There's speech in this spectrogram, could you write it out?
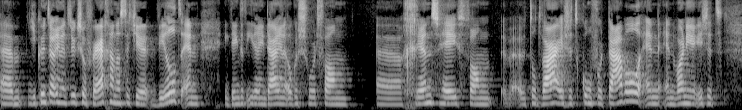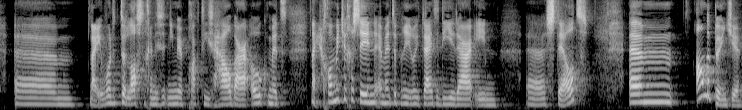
Um, je kunt daarin natuurlijk zo ver gaan als dat je wilt. En ik denk dat iedereen daarin ook een soort van uh, grens heeft van tot waar is het comfortabel en, en wanneer is het Um, nou, je wordt het te lastig en is het niet meer praktisch haalbaar. Ook met, nou ja, gewoon met je gezin en met de prioriteiten die je daarin uh, stelt. Um, ander puntje.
